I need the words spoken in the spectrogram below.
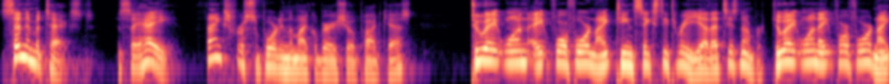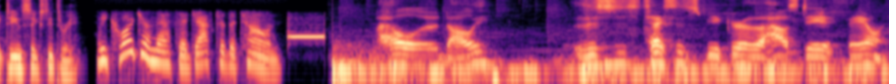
send him a text and say, hey, thanks for supporting the Michael Berry Show podcast. 281 844 1963. Yeah, that's his number. 281 844 1963. Record your message after the tone. Hello, Dolly. This is Texas Speaker of the House, Dade Phelan.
